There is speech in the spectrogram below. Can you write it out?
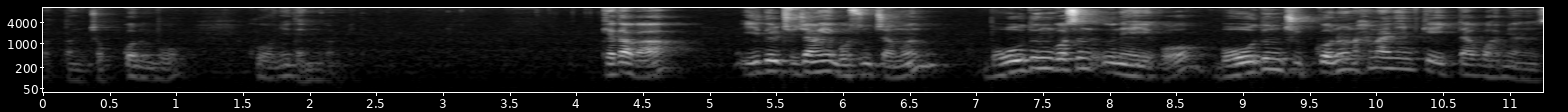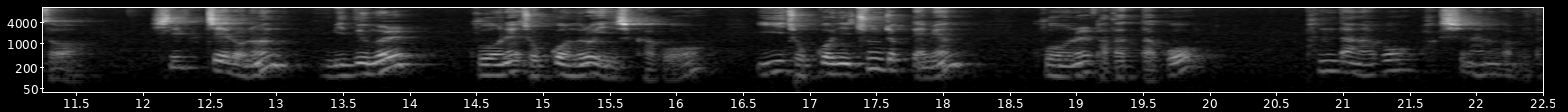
어떤 조건부 구원이 되는 겁니다. 게다가 이들 주장의 모순점은 모든 것은 은혜이고 모든 주권은 하나님께 있다고 하면서 실제로는 믿음을 구원의 조건으로 인식하고 이 조건이 충족되면 구원을 받았다고 판단하고 확신하는 겁니다.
